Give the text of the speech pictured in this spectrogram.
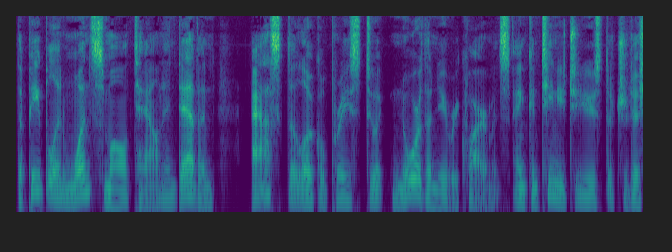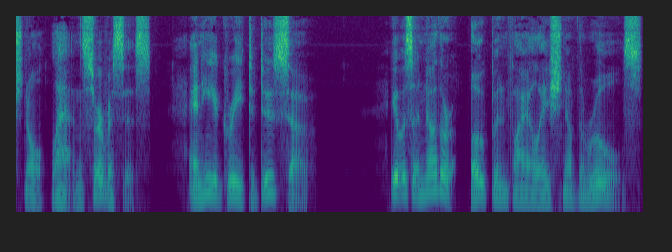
the people in one small town in Devon asked the local priest to ignore the new requirements and continue to use the traditional Latin services, and he agreed to do so. It was another open violation of the rules.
